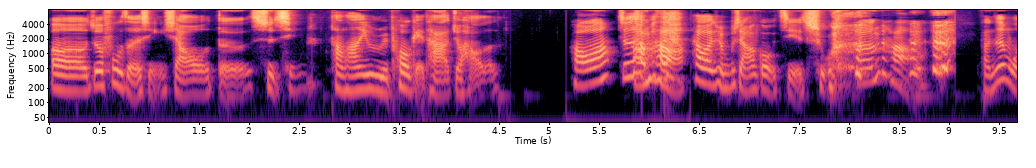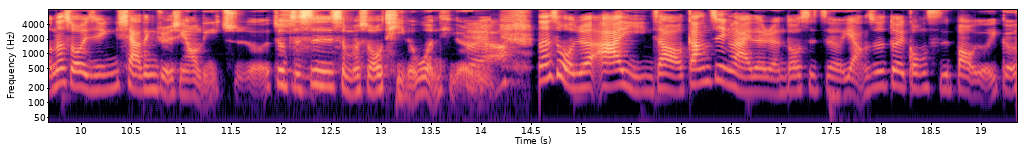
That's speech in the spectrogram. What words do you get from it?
呃，就负责行销的事情，堂堂一 report 给他就好了。好啊，就是他不很好，他完全不想要跟我接触。很好。反正我那时候已经下定决心要离职了，就只是什么时候提的问题而已。对啊，但是我觉得阿姨，你知道，刚进来的人都是这样，就是对公司抱有一个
